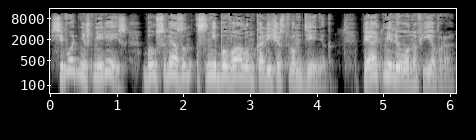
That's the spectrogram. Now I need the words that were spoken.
Сегодняшний рейс был связан с небывалым количеством денег – 5 миллионов евро.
